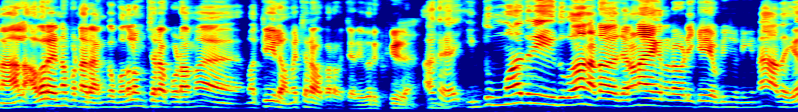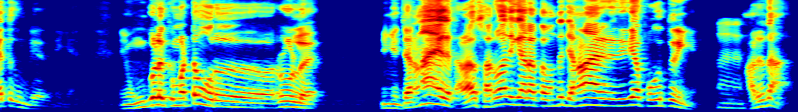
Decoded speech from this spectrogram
ஆனால் அவரை என்ன பண்ணாரு? அங்க முதலமைச்சரா போடாம மத்தியில் அமைச்சரா உட்கார வச்சார் இவருக்கு கீழே. ஆக இது மாதிரி இதுவா நட ஜனநாயக நடவடிக்கை அப்படின்னு சொன்னீங்கன்னா அதை ஏத்துக்க முடியாது நீங்க. நீங்க உங்களுக்கு மட்டும் ஒரு ரூலு நீங்க ஜனநாயக அதாவது சர்வாதிகாரத்தை வந்து ஜனநாயக ரீதியா புகுத்துறீங்க. அதுதான்.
